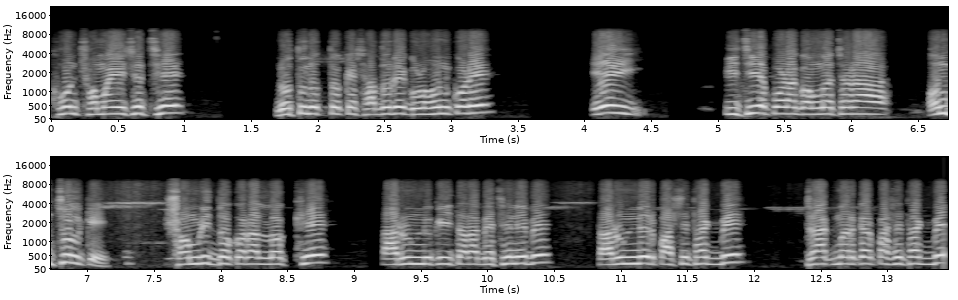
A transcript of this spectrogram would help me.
এখন সময় এসেছে নতুনত্বকে সাদরে গ্রহণ করে এই পিছিয়ে পড়া গঙ্গাচড়া অঞ্চলকে সমৃদ্ধ করার লক্ষ্যে তারুণ্যকেই তারা বেছে নেবে, তারুণ্যের পাশে থাকবে, ট্রাক মার্কার পাশে থাকবে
